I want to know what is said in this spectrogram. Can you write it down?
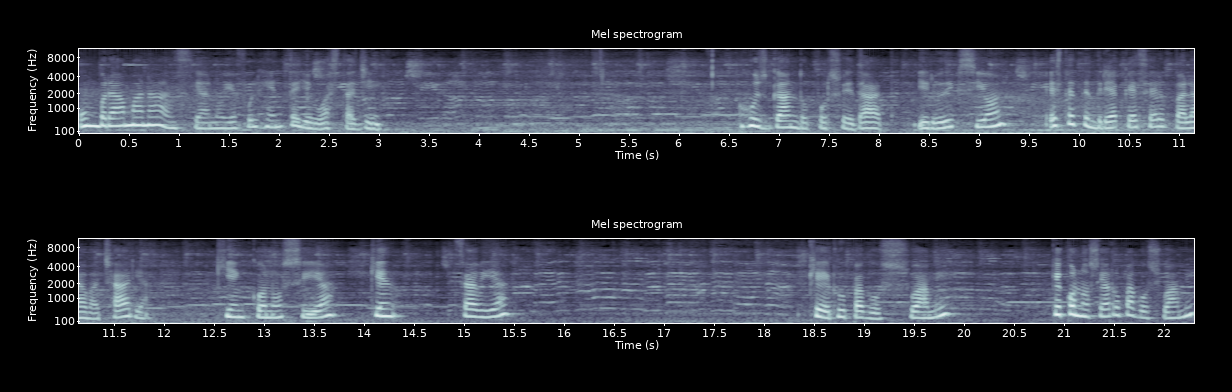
un brahmana anciano y efulgente llegó hasta allí. Juzgando por su edad y erudición, este tendría que ser Balabacharya, quien conocía, quien sabía que Rupa Goswami, que conocía a Rupa Goswami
